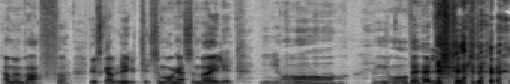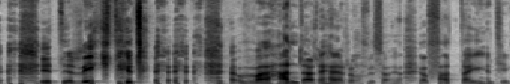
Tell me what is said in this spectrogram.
Ja, men varför? Vi ska väl ut till så många som möjligt. Ja, nåväl, inte riktigt. Vad handlar det här om? Så jag. jag fattar ingenting.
